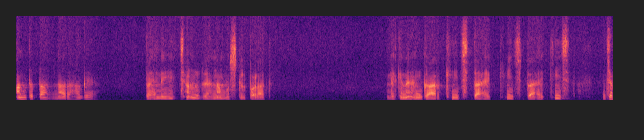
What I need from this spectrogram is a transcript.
अंततः न रहा गया। पहले ही क्षण रहना मुश्किल पड़ा था। लेकिन अहंकार खींचता है खींचता है, खींचता जब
